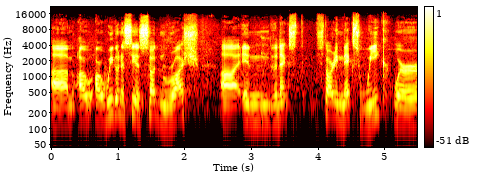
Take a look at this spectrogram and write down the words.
Um, are, are, we going to see a sudden rush uh, in the next starting next week, where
